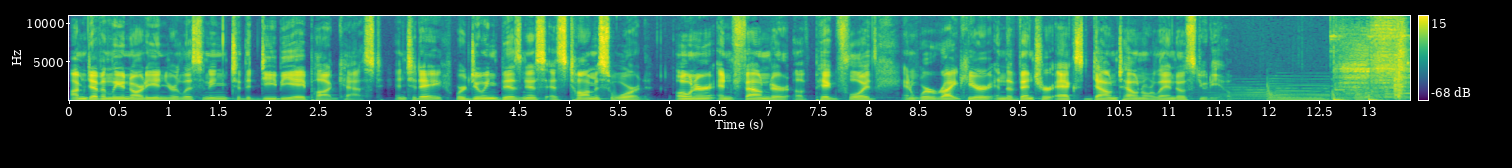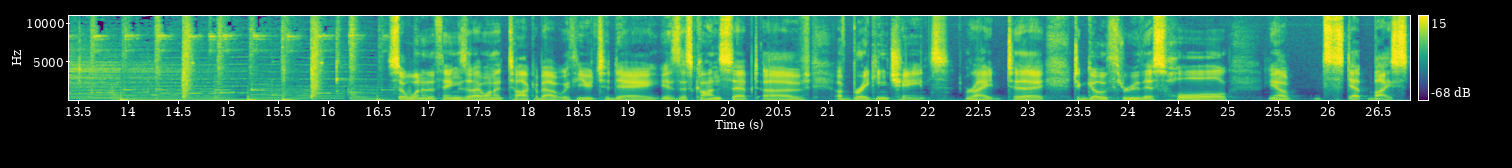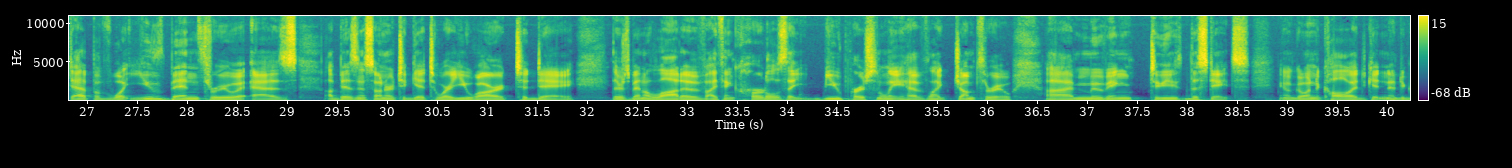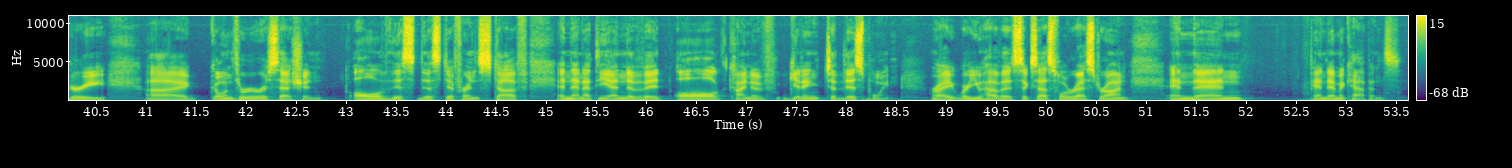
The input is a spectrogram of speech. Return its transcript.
I'm Devin Leonardi, and you're listening to the DBA podcast. And today we're doing business as Thomas Ward, owner and founder of Pig Floyd's, and we're right here in the Venture X downtown Orlando studio. So one of the things that I want to talk about with you today is this concept of of breaking chains, right? To to go through this whole, you know, step by step of what you've been through as a business owner to get to where you are today. There's been a lot of, I think, hurdles that you personally have like jumped through, uh, moving to the, the states, you know, going to college, getting a degree, uh, going through a recession, all of this this different stuff and then at the end of it all kind of getting to this point right where you have a successful restaurant and then pandemic happens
